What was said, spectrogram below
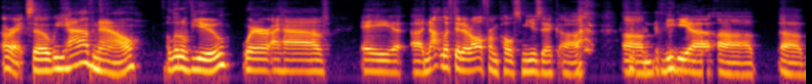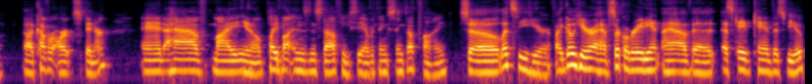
All right, so we have now a little view where I have a uh, not lifted at all from Pulse Music uh, um, media uh, uh, uh, cover art spinner, and I have my you know play buttons and stuff. And you see everything synced up fine. So let's see here. If I go here, I have Circle Gradient. I have a SK Canvas view.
